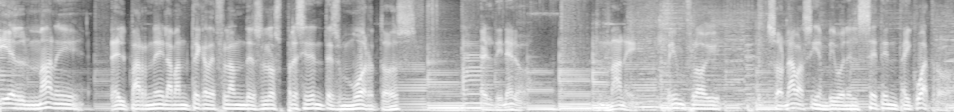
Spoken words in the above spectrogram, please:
Y el money, el parné, la manteca de Flandes, los presidentes muertos, el dinero. Money, Pink Floyd, sonaba así en vivo en el 74.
